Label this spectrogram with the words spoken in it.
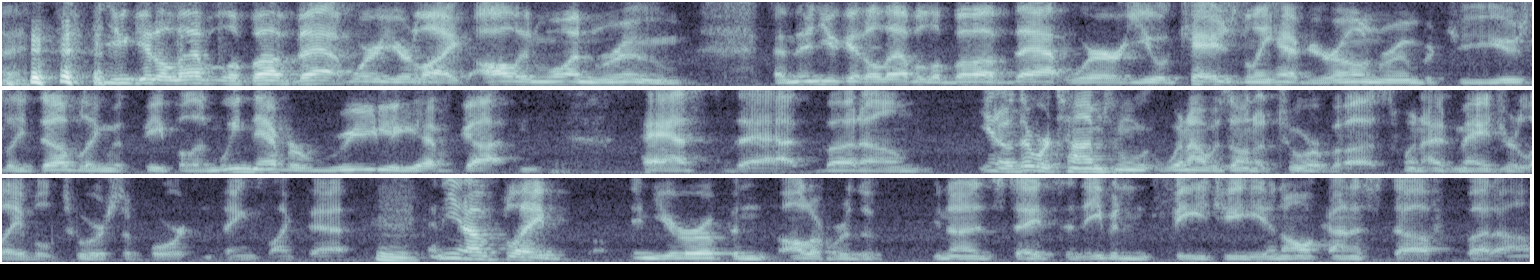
you get a level above that where you're like all in one room, and then you get a level above that where you occasionally have your own room, but you're usually doubling with people. And we never really have gotten past that. But um, you know, there were times when, when I was on a tour bus when I had major label tour support and things like that. Mm. And you know, I've played in Europe and all over the United States and even in Fiji and all kind of stuff. But uh,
